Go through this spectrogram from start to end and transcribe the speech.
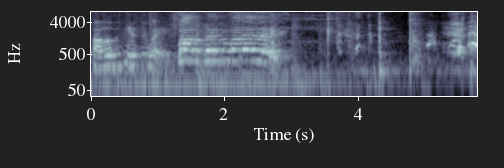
follow the Panther Way. Follow the Panther Way!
